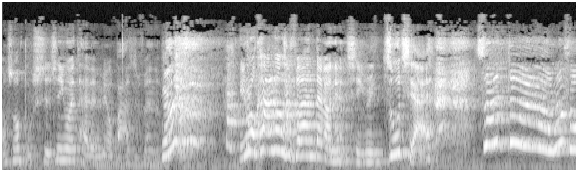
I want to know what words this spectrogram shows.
我说不是，是因为台北没有八十分的房子。你如果看到六十分，代表你很幸运，租起来。真的，我那时候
